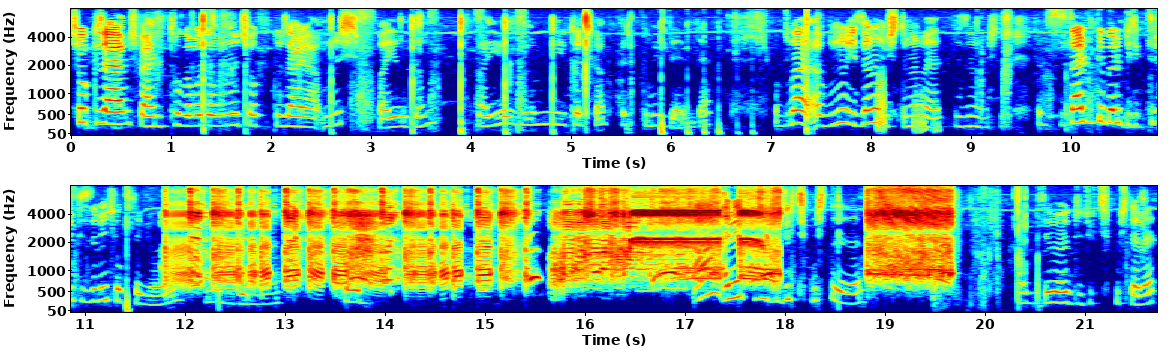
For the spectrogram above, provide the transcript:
Çok güzelmiş bence. Toga Voga bunu çok güzel yapmış. Bayıldım. Bayıldım. Yukarı çıkan açıp bunu izleyelim de. Buna, bunu izlememiştim evet. izlememiştim. Sizler birlikte böyle biriktirip izlemeyi çok seviyorum. Toga- Aa evet bize düdük çıkmıştı. Ay bize böyle düdük çıkmıştı evet.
